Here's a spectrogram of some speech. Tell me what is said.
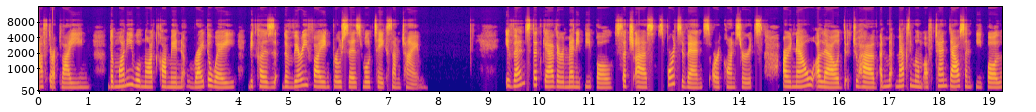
after applying, the money will not come in right away because the verifying process will take some time. Events that gather many people, such as sports events or concerts, are now allowed to have a ma- maximum of 10,000 people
